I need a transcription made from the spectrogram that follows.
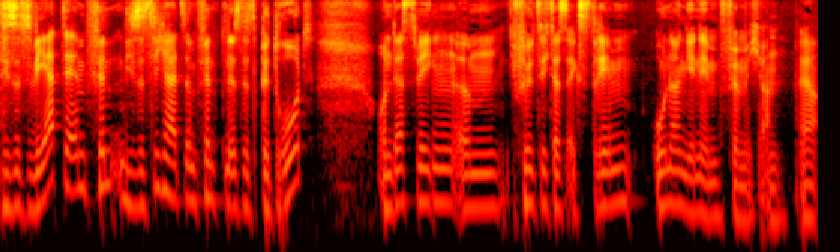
dieses Werteempfinden, dieses Sicherheitsempfinden ist jetzt bedroht und deswegen ähm, fühlt sich das extrem unangenehm für mich an. Ja.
